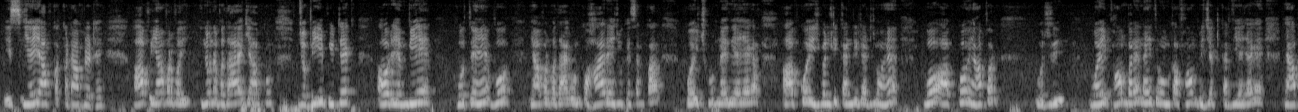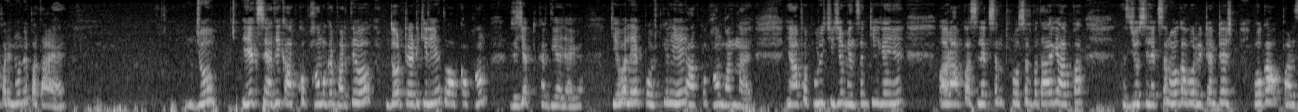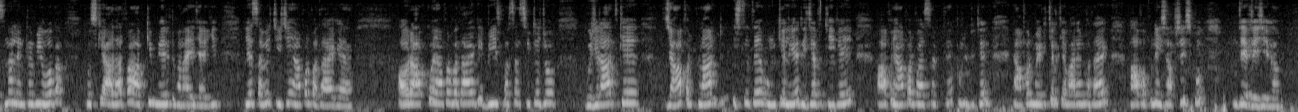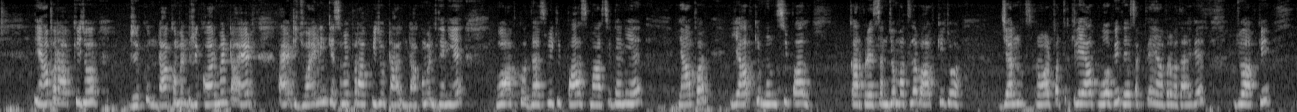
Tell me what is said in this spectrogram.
इस, यही आपका कट ऑफ़ डेट है। आप यहाँ पर भाई इन्होंने बताया कि आपको जो बी बी टेक और एम बी ए होते हैं, वो यहाँ पर बताया कि उनको हायर एजुकेशन का कोई छूट नहीं दिया जाएगा। आपको एलिजिबिलिटी कैंडिडेट जो हैं, वो आपको यहाँ पर वही फॉर्म भरे, नहीं तो उनका फॉर्म रिजेक्ट कर दिया जाएगा। यहाँ पर इन्होंने बताया है, जो एक से अधिक आपको फॉर्म अगर भरते हो दो ट्रेड के लिए तो आपका फॉर्म रिजेक्ट कर दिया जाएगा। केवल एक पोस्ट के लिए आपको फॉर्म भरना है। यहाँ पर पूरी चीज़ें मेंशन की गई हैं और आपका सिलेक्शन प्रोसेस बताया गया, आपका जो सिलेक्शन होगा वो रिटर्न टेस्ट होगा पर्सनल इंटरव्यू होगा, उसके आधार पर आपकी मेरिट बनाई जाएगी। ये सभी चीज़ें यहाँ पर बताया गया है। और आपको यहाँ पर बताया कि बीस परसेंट सीटें जो गुजरात के जहाँ पर प्लांट स्थित है, उनके लिए रिज़र्व की गई। आप यहाँ पर पढ़ सकते हैं, पूरी डिटेल यहाँ पर मेडिकल के बारे में बताए। आप अपने हिसाब से इसको देख लीजिएगा। यहाँ पर आपकी जो document requirement at at joining के समय पर आपकी जो डॉक्यूमेंट देनी है, वो आपको दसवीं की पास मार्कशीट देनी है। यहाँ पर यह आपकी म्यूनसिपल कॉरपोरेशन जो मतलब आपकी जो जन्म प्रमाण पत्र के लिए आप वो भी दे सकते हैं, यहाँ पर बताया गया जो आपकी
